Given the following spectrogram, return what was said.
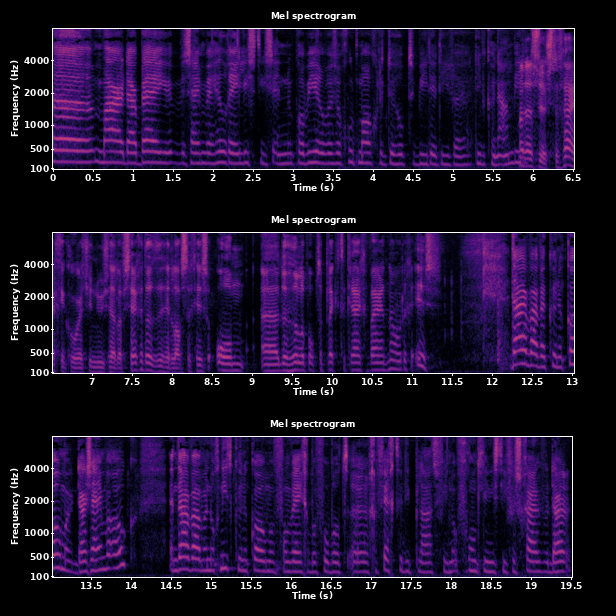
Uh, maar daarbij zijn we heel realistisch en proberen we zo goed mogelijk de hulp te bieden die we, die we kunnen aanbieden. Maar dat is dus de vraag. Ik hoor je nu zelf zeggen dat het heel lastig is om uh, de hulp op de plek te krijgen waar het nodig is. Daar waar we kunnen komen, daar zijn we ook. En daar waar we nog niet kunnen komen vanwege bijvoorbeeld uh, gevechten die plaatsvinden... of frontlinies die verschuiven, daar,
